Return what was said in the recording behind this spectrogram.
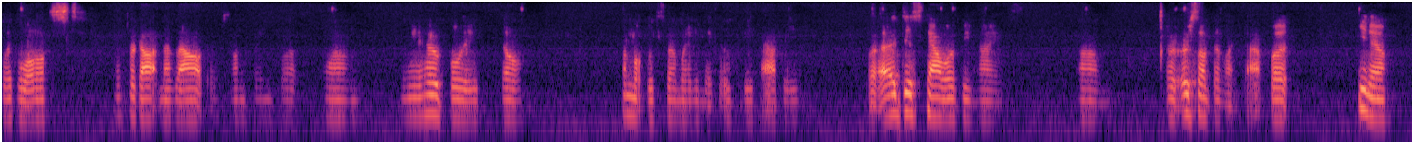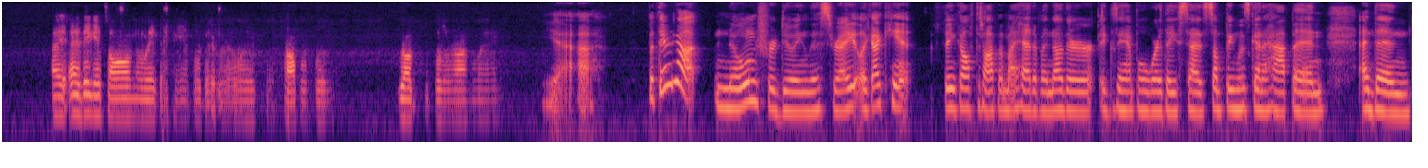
like lost and forgotten about or something. But um, I mean, hopefully they'll come up with some way to make everybody happy. A discount would be nice, um, or, or something like that. But you know, I, I think it's all in the way they handled it, really. It probably rubbed people the wrong way. Yeah. But they're not known for doing this, right? Like, I can't think off the top of my head of another example where they said something was going to happen and then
